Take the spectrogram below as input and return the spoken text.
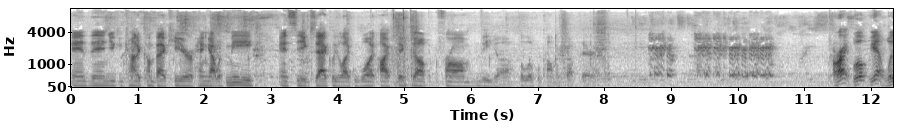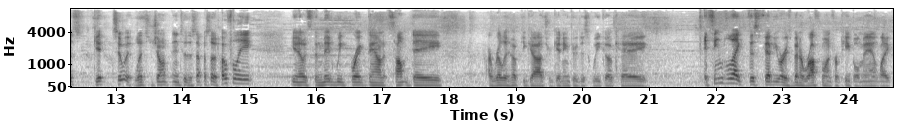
And then you can kind of come back here, hang out with me, and see exactly like what I picked up from the uh, the local comic shop there. All right, well, yeah, let's get to it. Let's jump into this episode. Hopefully, you know, it's the midweek breakdown. It's hump day. I really hope you guys are getting through this week okay. It seems like this February has been a rough one for people, man. Like,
